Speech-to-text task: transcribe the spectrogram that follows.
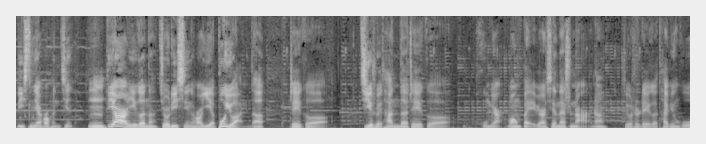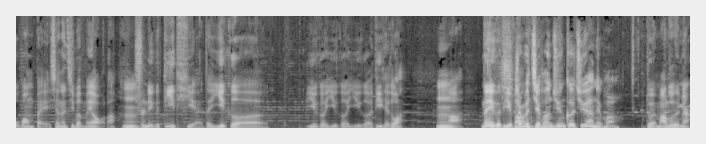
离新街口很近。嗯第二一个呢，就是离新街口也不远的这个积水滩的这个湖面，往北边现在是哪儿呢？就是这个太平湖往北，现在基本没有了，嗯是那个地铁的一个一个一个一个地铁段嗯，啊，那个地方是不是解放军歌剧院那块儿？对马路对面，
